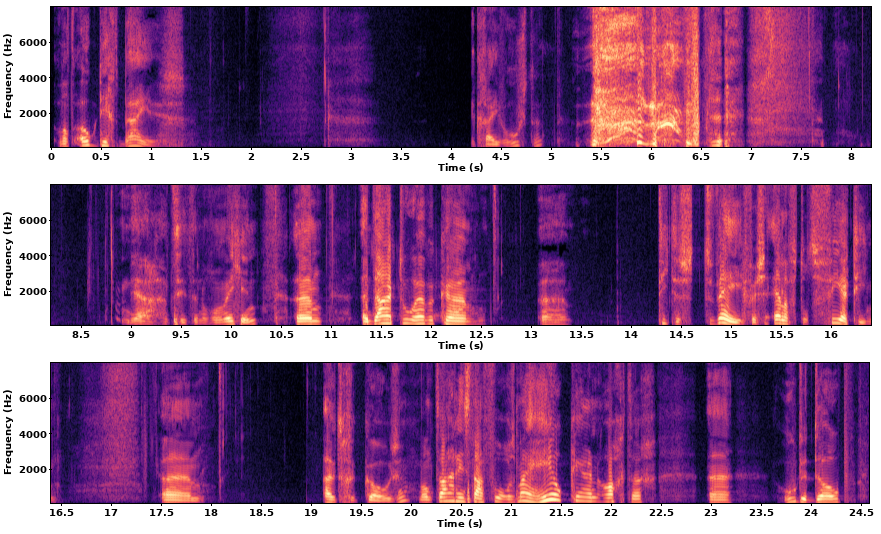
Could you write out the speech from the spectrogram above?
wat ook dichtbij is. Ik ga even hoesten. Ja, dat zit er nog een beetje in. Um, en daartoe heb ik uh, uh, Titus 2, vers 11 tot 14 um, uitgekozen. Want daarin staat volgens mij heel kernachtig uh, hoe de doop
